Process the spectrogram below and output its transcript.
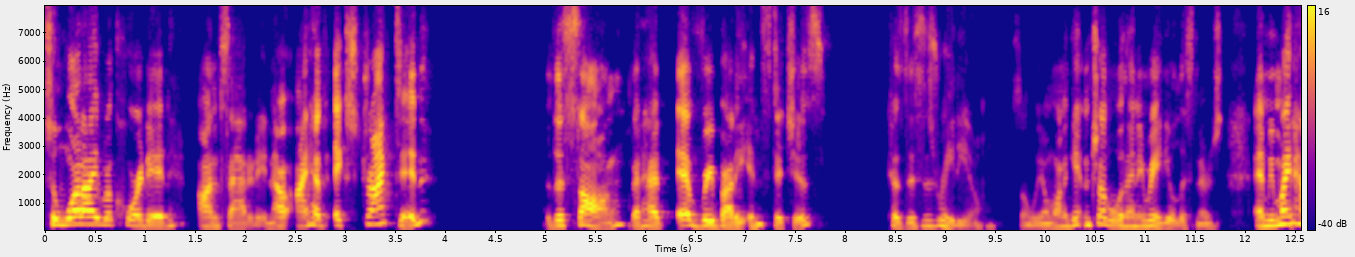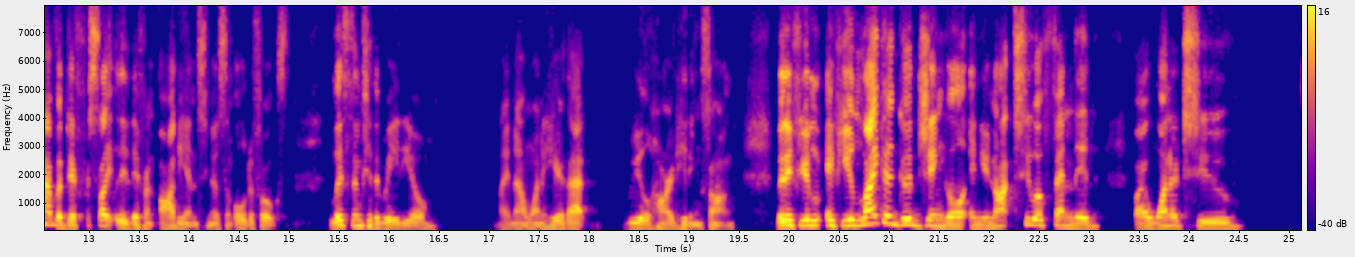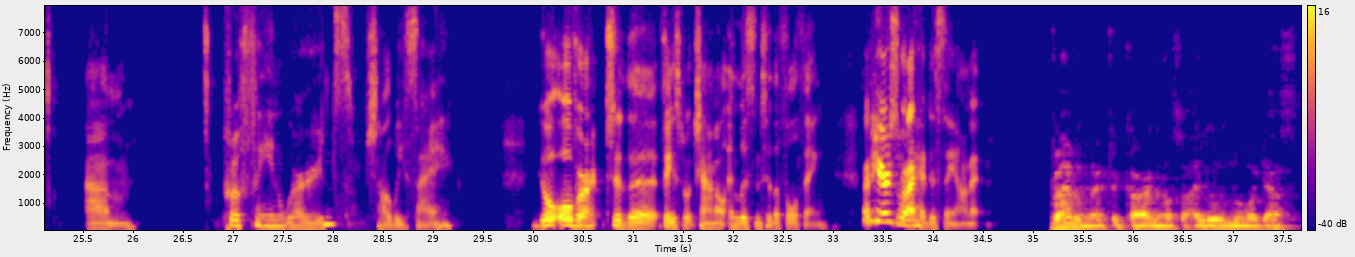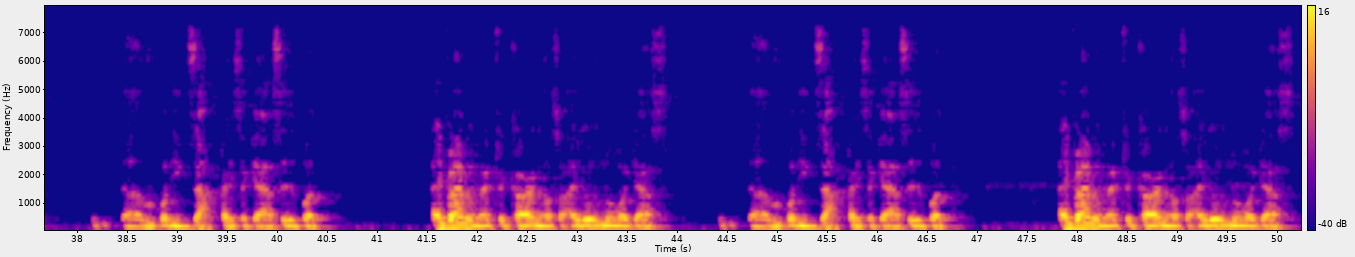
to what I recorded on Saturday. Now, I have extracted the song that had everybody in stitches because this is radio. So we don't want to get in trouble with any radio listeners. And we might have a different, slightly different audience. You know, some older folks listening to the radio might not want to hear that real hard hitting song. But if you if you like a good jingle and you're not too offended by one or two um profane words, shall we say, go over to the Facebook channel and listen to the full thing. But here's what I had to say on it. drive an electric car now, so I don't know what gas, what the exact price of gas is, but I drive an electric car now, so I don't know what gas, um, what the exact price of gas is, but I drive an electric car now, so I don't know what gas,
